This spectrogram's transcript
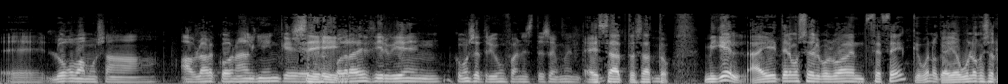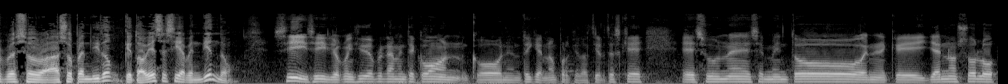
eh, luego vamos a hablar con alguien que Sí. nos podrá decir bien cómo se triunfa en este segmento. ¿no? Exacto, exacto. Miguel, ahí tenemos el Volkswagen CC, que bueno, que hay alguno que se sorpre- ha sorprendido que todavía se siga vendiendo. Sí, sí, yo coincido plenamente con, con Enrique, ¿no? Porque lo cierto es que es un eh, segmento en el que ya no solo...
